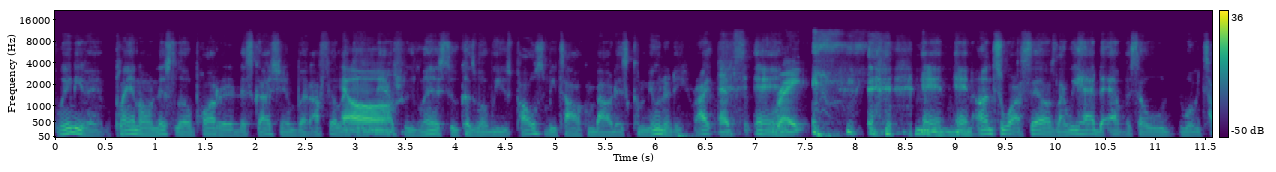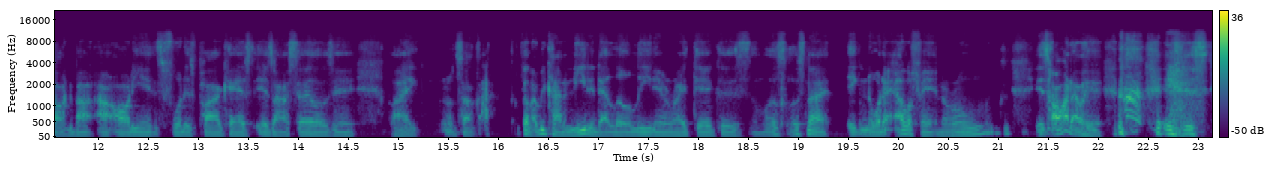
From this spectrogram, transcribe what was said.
we didn't even plan on this little part of the discussion, but I feel like oh. it naturally lends to because what we were supposed to be talking about is community, right? Absolutely. And, right. and mm-hmm. and unto ourselves, like we had the episode where we talked about our audience for this podcast is ourselves, and like we'll talk. I I feel like we kind of needed that little lead in right there because let's let's not ignore the elephant in the room. It's hard out here. it's just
